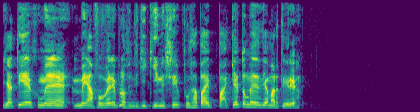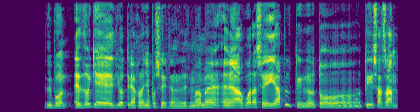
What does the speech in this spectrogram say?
γιατί έχουμε μια φοβερή προθετική κίνηση που θα πάει πακέτο με διαμαρτύρια. Λοιπόν, εδώ και 2-3 χρόνια, πως ήταν, δεν θυμάμαι, ε, αγόρασε η Apple το, το, τη Shazam.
